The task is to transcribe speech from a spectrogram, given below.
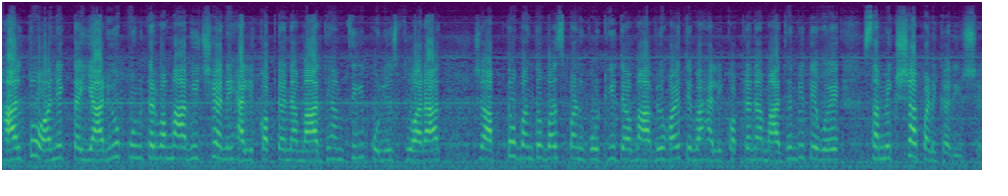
હાલ તો અનેક તૈયારીઓ પૂર્ણ કરવામાં આવી છે અને હેલિકોપ્ટરના માધ્યમથી પોલીસ દ્વારા ચાપતો બંદોબસ્ત પણ ગોઠવી દેવામાં આવ્યો હોય તેવા હેલિકોપ્ટરના માધ્યમથી તેઓએ સમીક્ષા પણ કરી છે.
